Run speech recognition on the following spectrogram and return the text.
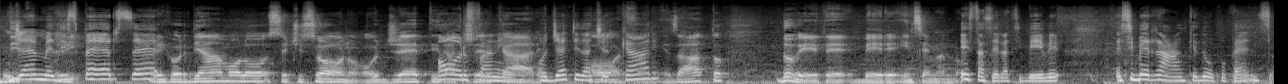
di- Gemme disperse. Ricordiamolo, se ci sono oggetti da Orfani, cercare, oggetti da orfani, cercare. esatto, dovete bere insieme a noi. e stasera si beve e si berrà anche dopo penso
